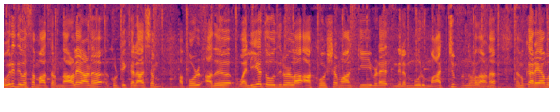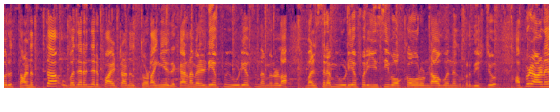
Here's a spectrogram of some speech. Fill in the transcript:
ഒരു ദിവസം മാത്രം. നാളെയാണ് കൊട്ടിക്കലാശം. അപ്പോൾ അത് വലിയ തോതിലുള്ള ആഘോഷമാക്കി ഇവിടെ നിലമ്പൂർ മാറ്റും എന്നുള്ളതാണ്. നമുക്കറിയാം ഒരു തണുത്ത ഉപതെരഞ്ഞെടുപ്പായിട്ടാണ് ഇത് തുടങ്ങിയത്. കാരണം എൽ ഡി എഫും യു ഡി എഫും തമ്മിലുള്ള മത്സരം യു ഡി എഫ് ഒരു ഈസി വോക്ക് ഓവർ ഉണ്ടാകുമെന്നൊക്കെ പ്രതീക്ഷിച്ചു. അപ്പോഴാണ്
